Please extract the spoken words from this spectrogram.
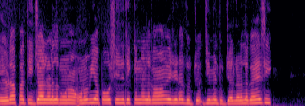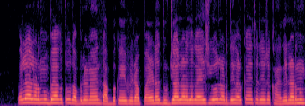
ਤੇ ਜਿਹੜਾ ਆਪਾਂ ਤੀਜਾ ਲੜ ਲਗਾਉਣਾ, ਉਹਨੂੰ ਵੀ ਆਪਾਂ ਉਸੇ ਤਰੀਕੇ ਨਾਲ ਲਗਾਵਾਂਗੇ ਜਿਹੜਾ ਦੂਜਾ, ਜਿਵੇਂ ਦੂਜਾ ਲੜ ਲਗਾਇਆ ਸੀ। ਪਹਿਲਾਂ ਲੜ ਨੂੰ ਬੈਕ ਤੋਂ ਦੱਬ ਲੈਣਾ, ਦੱਬ ਕੇ ਫਿਰ ਆਪਾਂ ਜਿਹੜਾ ਦੂਜਾ ਲੜ ਲਗਾਇਆ ਸੀ, ਉਹ ਲੜਦੇ ਹਲਕਾ ਜਿਹਾ ਥੱਲੇ ਰੱਖਾਂਗੇ ਲੜ ਨੂੰ।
